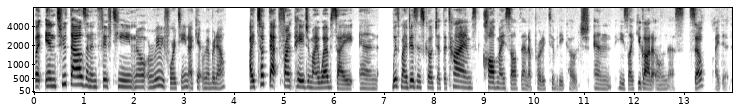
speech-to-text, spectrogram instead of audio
But in 2015, no, or maybe 14, I can't remember now. I took that front page of my website and with my business coach at the times called myself then a productivity coach. And he's like, you got to own this. So I did.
